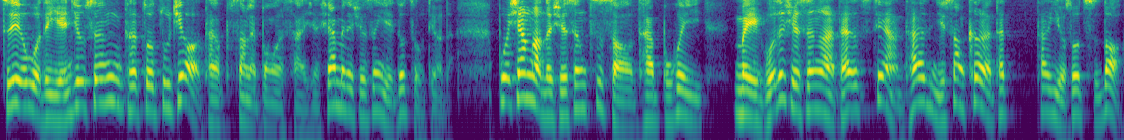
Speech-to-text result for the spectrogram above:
只有我的研究生他做助教，他上来帮我擦一下，下面的学生也都走掉的。不过香港的学生至少他不会，美国的学生啊，他是这样，他你上课了，他他有时候迟到，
